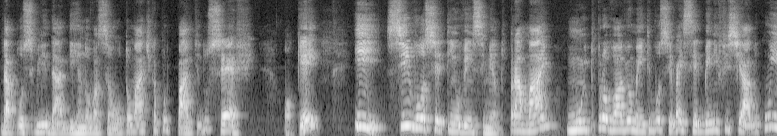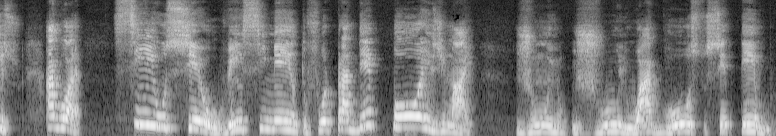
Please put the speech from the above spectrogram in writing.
da possibilidade de renovação automática por parte do CEF, ok? E se você tem o vencimento para maio, muito provavelmente você vai ser beneficiado com isso. Agora, se o seu vencimento for para depois de maio, junho, julho, agosto, setembro,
